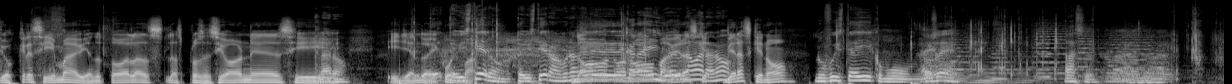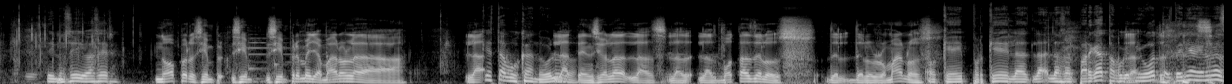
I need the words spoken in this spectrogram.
yo crecí, ma, viendo todas las, las procesiones y, Claro. y yendo ahí ¿Te, con te vistieron? ¿Te vistieron alguna No, vez de, de no, no, carajillo? ma, de vieras, que, vara, no? vieras que no. ¿No fuiste ahí como, no sé? Ah, sí. Sí, no sé, iba a ser. No, pero siempre, siempre, siempre me llamaron la, la, ¿Qué está buscando, boludo? la atención la- las, las, las botas de los, de, de los romanos. Ok, ¿por qué? Las, las, las alpargatas, porque La- mi bota tenían unas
